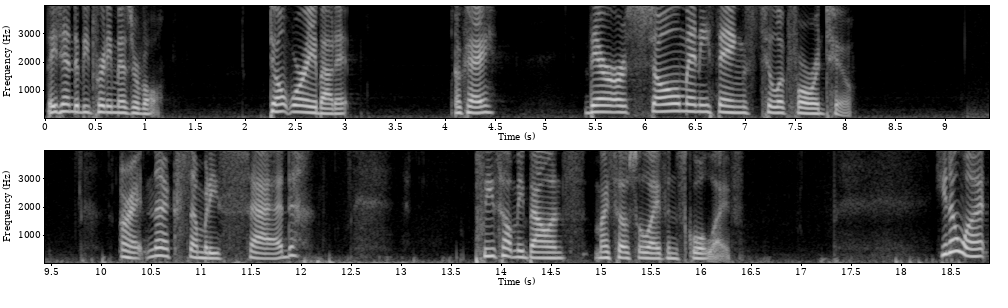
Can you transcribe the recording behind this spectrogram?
They tend to be pretty miserable. Don't worry about it. Okay? There are so many things to look forward to. All right, next, somebody said, please help me balance my social life and school life. You know what?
